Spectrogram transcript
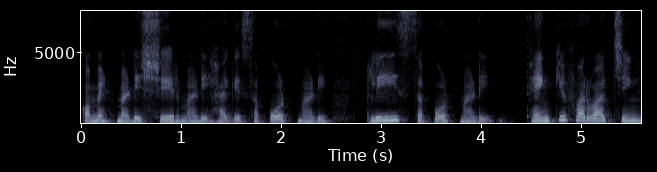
ಕಾಮೆಂಟ್ ಮಾಡಿ ಶೇರ್ ಮಾಡಿ, ಹಾಗೆ ಸಪೋರ್ಟ್ ಮಾಡಿ. ಪ್ಲೀಸ್ ಸಪೋರ್ಟ್ ಮಾಡಿ. Thank you for watching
